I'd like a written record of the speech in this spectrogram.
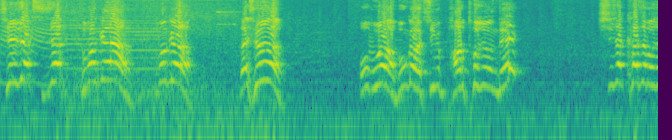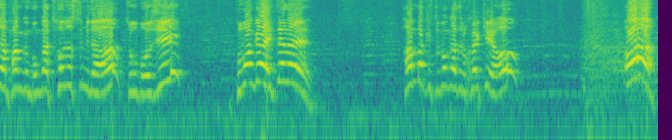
시작 시작! 도망가! 도망가! 나이스! 어 뭐야? 뭔가 지금 바로 터졌는데? 시작하자마자 방금 뭔가 터졌습니다. 저거 뭐지? 도망가 일단은! 한 바퀴 도망가도록 할게요. 아!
